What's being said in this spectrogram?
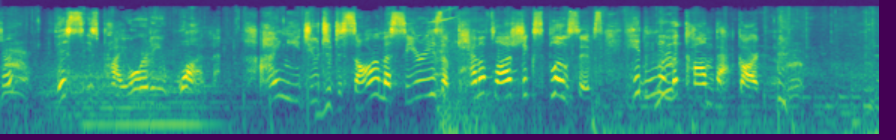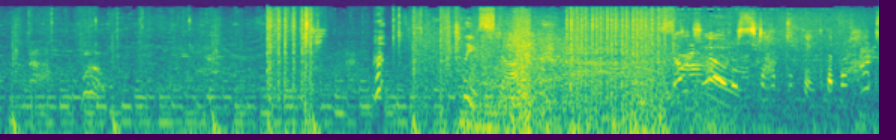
Hunter, this is priority one. I need you to disarm a series of camouflaged explosives hidden in the combat garden. Please stop. So it Ever goes. stop to think that perhaps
